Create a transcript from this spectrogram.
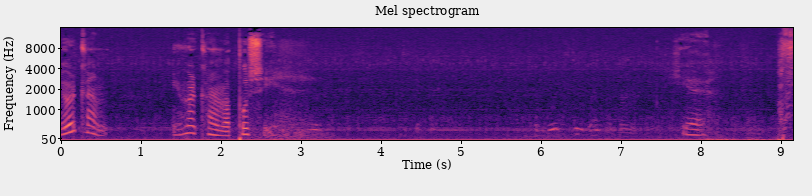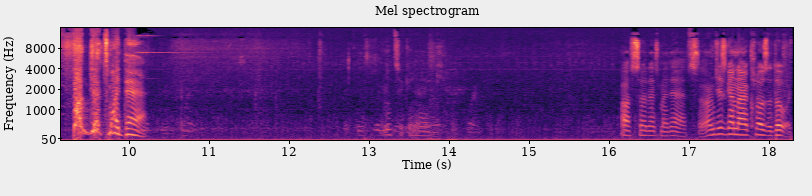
You're kind you were kind of a pussy. Yeah. Fuck that's my dad! It's a like. Oh, so that's my dad. So I'm just gonna close the door.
